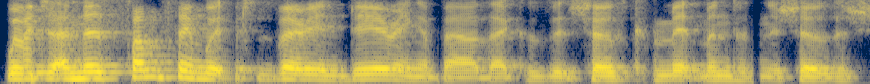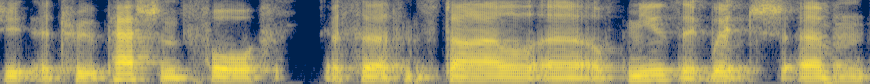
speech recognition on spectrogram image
Which, and there's something which is very endearing about that because it shows commitment and it shows a, a, true passion for a certain style uh, of music, which um,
